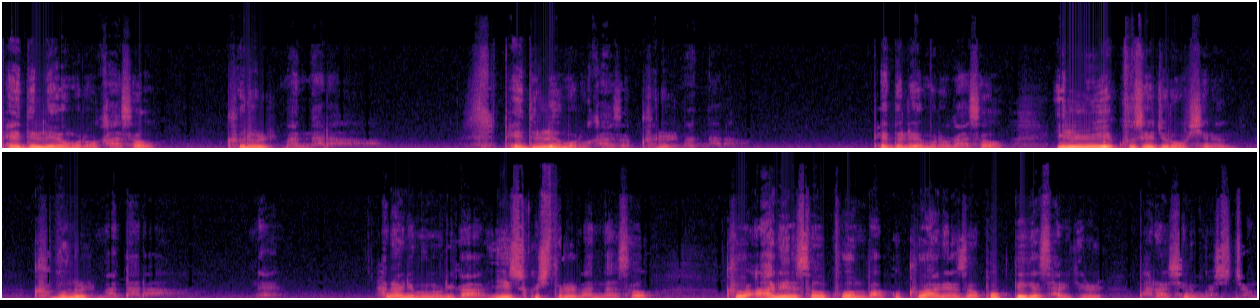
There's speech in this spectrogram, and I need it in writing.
베들레헴으로 가서 그를 만나라. 베들레헴으로 가서 그를 만나라. 베들레헴으로 가서 인류의 구세주로 오시는 그분을 만나라. 네. 하나님은 우리가 예수 그리스도를 만나서 그 안에서 구원받고 그 안에서 복되게 살기를 바라시는 것이죠.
